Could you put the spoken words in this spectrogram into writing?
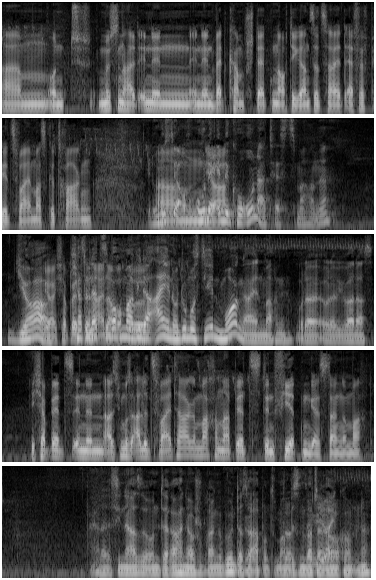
Ähm, und müssen halt in den, in den Wettkampfstätten auch die ganze Zeit FFP2-Maske tragen. Ja, du musst ähm, ja auch ähm, ohne ja. Ende Corona-Tests machen, ne? Ja, Ja, ich jetzt hatte in letzte einer Woche, mal Woche- wieder ein und du musst jeden Morgen einen machen. Oder, oder wie war das? Ich habe jetzt in den, also ich muss alle zwei Tage machen, habe jetzt den vierten gestern gemacht. Ja, da ist die Nase und der Rachen ja auch schon dran gewöhnt, dass er ab und zu mal ein bisschen Watte ich reinkommt, ne?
